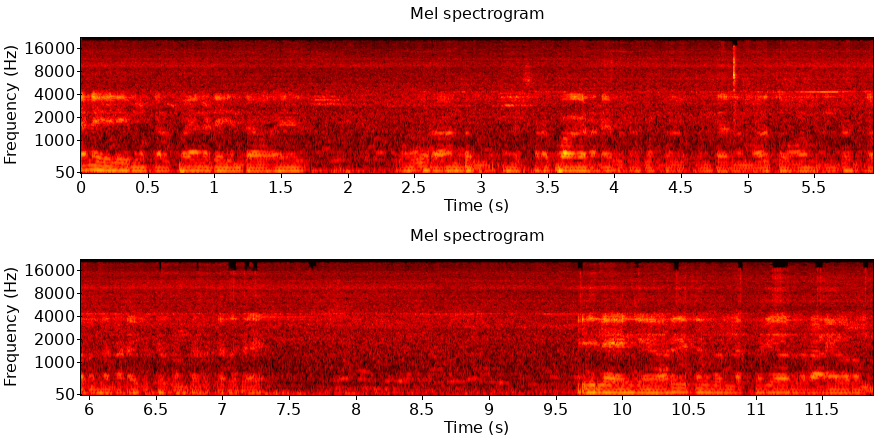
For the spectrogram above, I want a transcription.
ஏழை எளிய மக்கள் பயனடைகின்ற வகையில் ஒவ்வொரு ஆண்டும் மிக சிறப்பாக நடைபெற்றுக் கொண்டிருக்கின்ற இந்த மருத்துவம் இன்றும் தொடர்ந்து நடைபெற்றுக் கொண்டிருக்கிறது. இதில் இங்கே வருகை தந்துள்ள பெரியவர்கள் அனைவரும்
